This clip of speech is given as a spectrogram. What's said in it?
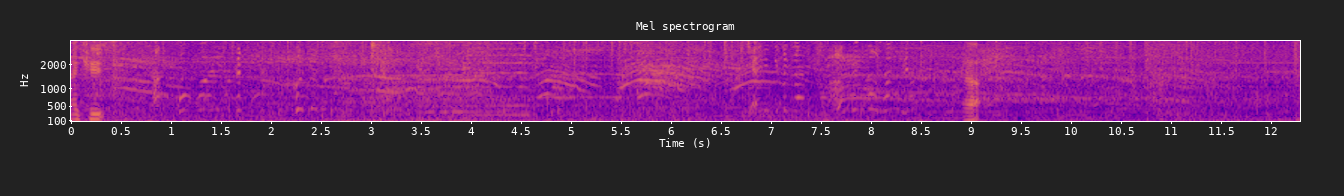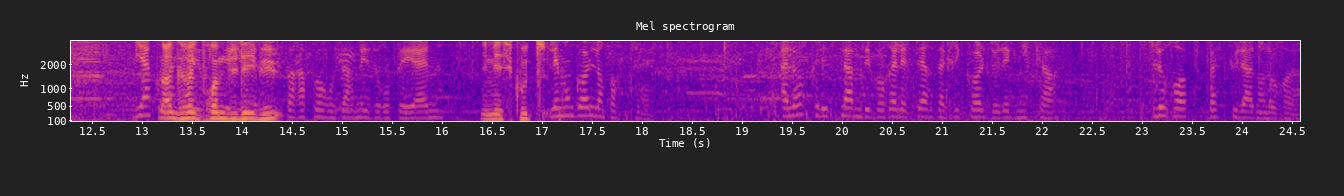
Vaincu. Ah, Ait le problème du début. Par rapport aux armées européennes, et mes scouts, les Mongols l'emportèrent. Alors que les flammes dévoraient les terres agricoles de l'Egnica, l'Europe bascula dans l'horreur.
